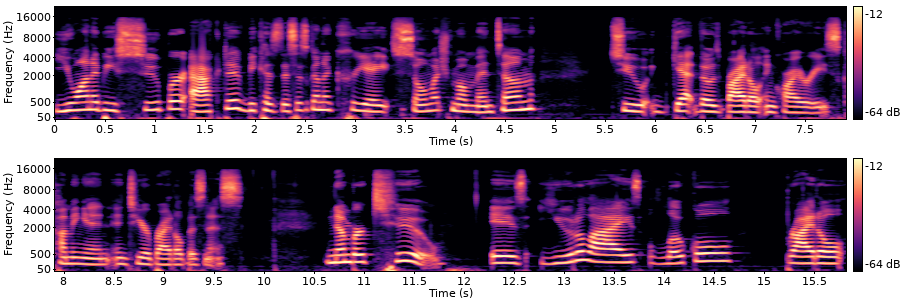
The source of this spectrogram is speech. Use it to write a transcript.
You want to be super active because this is going to create so much momentum to get those bridal inquiries coming in into your bridal business. Number two is utilize local bridal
